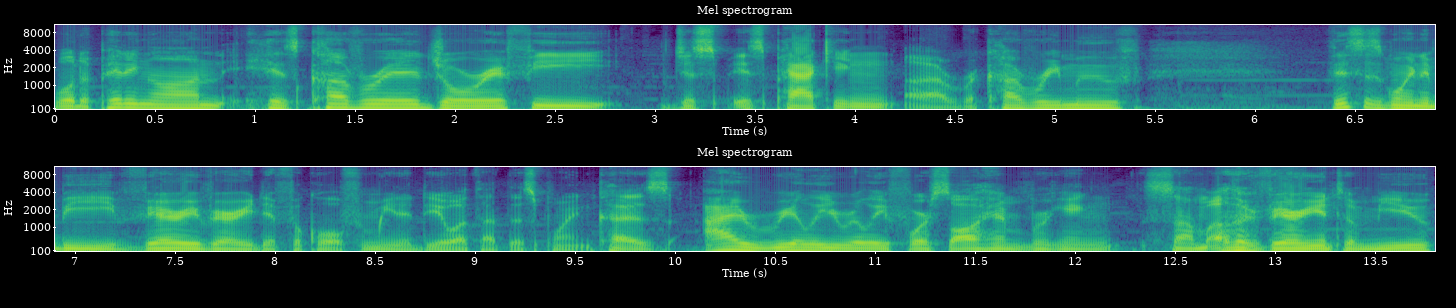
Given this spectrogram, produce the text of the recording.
Well, depending on his coverage or if he just is packing a recovery move, this is going to be very, very difficult for me to deal with at this point because I really, really foresaw him bringing some other variant of Mew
